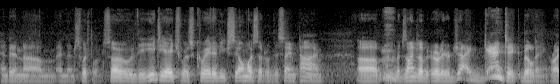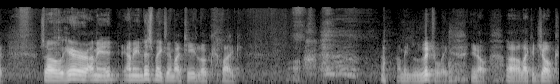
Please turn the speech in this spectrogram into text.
and, in, um, and in Switzerland. So the ETH was created, you see almost at the same time, uh, designed a little bit earlier, gigantic building, right? So here, I mean, it, I mean, this makes MIT look like, uh, I mean, literally, you know, uh, like a joke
